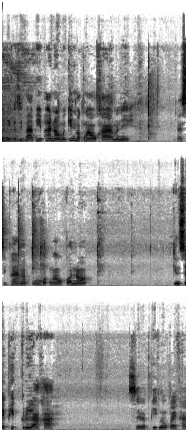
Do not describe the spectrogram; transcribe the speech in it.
มันนี่กับสิผ้าพี่ผ้าน้องมากินบักเมาค่ะมันนี่แล้วสิผ้ามาปรุงบักเมาก่อนเนาะกินใส่พริกเกลือค่ะ ใส่แบบพริกลงไปค่ะ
